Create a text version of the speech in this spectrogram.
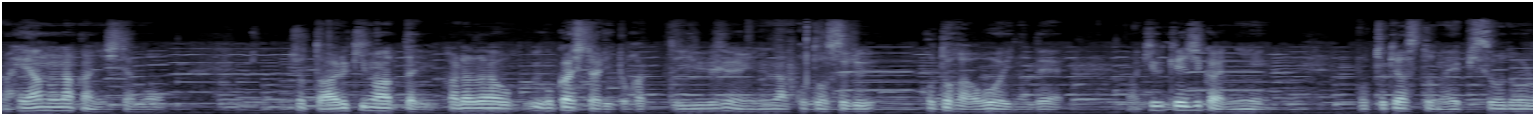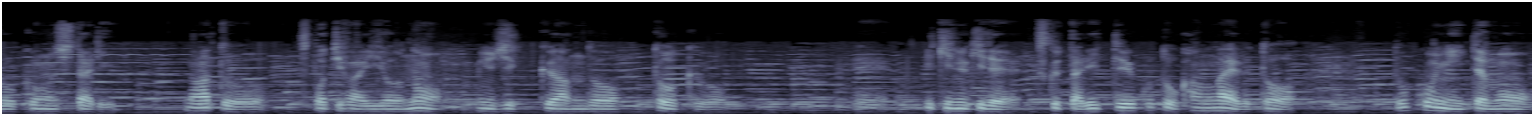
まあ、部屋の中にしても、ちょっと歩き回ったり、体を動かしたりとかっていう風なことをすることが多いので、まあ、休憩時間に、ポッドキャストのエピソードを録音したり、まあ、あと、Spotify 用のミュージックトークを、えー、息抜きで作ったりっていうことを考えると、どこにいても、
